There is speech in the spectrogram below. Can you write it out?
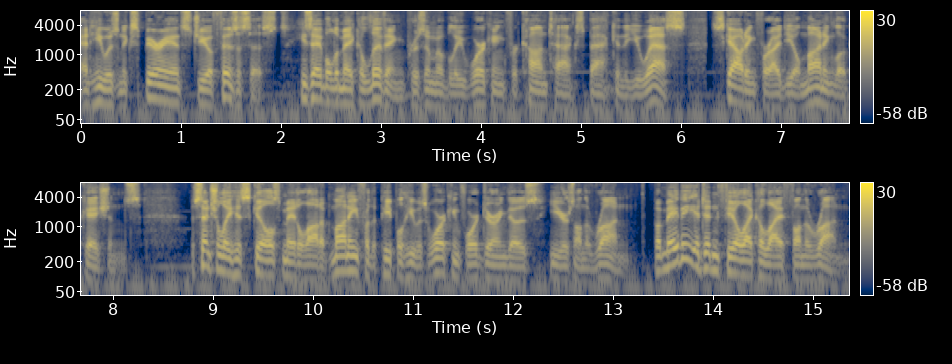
and he was an experienced geophysicist. He's able to make a living, presumably working for contacts back in the U.S., scouting for ideal mining locations. Essentially, his skills made a lot of money for the people he was working for during those years on the run. But maybe it didn't feel like a life on the run.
